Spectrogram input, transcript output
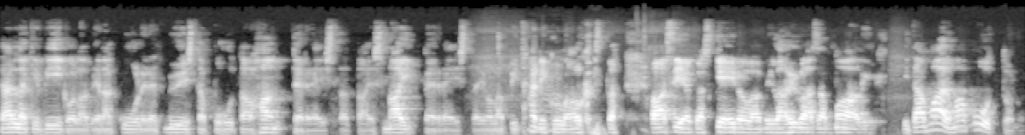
tälläkin viikolla vielä kuulin, että myistä puhutaan hanttereista tai snipereista, jolla pitää mm. niin kuin laukasta asiakas keinolla millä hyvänsä maali. Niin tämä maailma on muuttunut.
